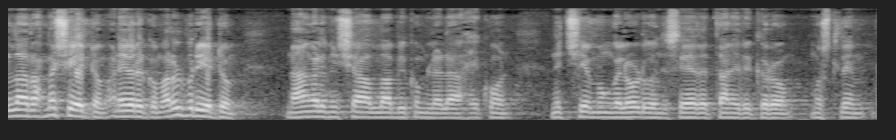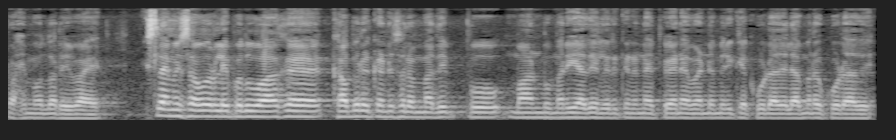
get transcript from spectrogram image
அல்லாஹ் ரஹ்மத் செய்யட்டும் அனைவருக்கும் அருள் புரியட்டும். நாங்களும் இஷா அல்லா பிக்கும் லலா ஹைகோன். நிச்சயம் உங்களோடு வந்து சேரத்தான் இருக்கிறோம். முஸ்லீம் ரஹிமுல்லா ரிவாயத். இஸ்லாமிய சகோதரர்களை பொதுவாக கபருக்கு என்று சில மதிப்பு மாண்பு மரியாதையில் இருக்கின்றன. பேண வேண்டும் இருக்கக்கூடாது இல்லை அமரக்கூடாது.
